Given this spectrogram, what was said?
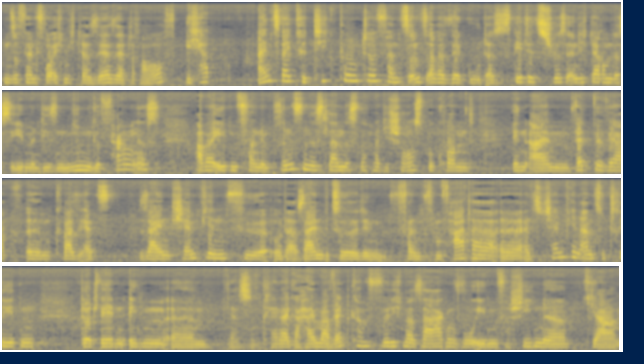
Insofern freue ich mich da sehr, sehr drauf. Ich habe ein, zwei Kritikpunkte fand es sonst aber sehr gut. Also es geht jetzt schlussendlich darum, dass sie eben in diesen Minen gefangen ist, aber eben von dem Prinzen des Landes nochmal die Chance bekommt, in einem Wettbewerb ähm, quasi als sein Champion für, oder sein, beziehungsweise dem, von, vom Vater äh, als Champion anzutreten. Dort werden eben ähm, ja, so ein kleiner geheimer Wettkampf, würde ich mal sagen, wo eben verschiedene ja,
